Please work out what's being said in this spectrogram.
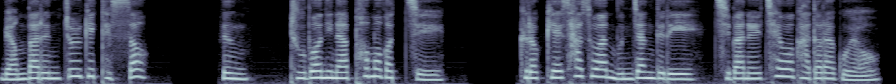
면발은 쫄깃했어? 응, 두 번이나 퍼먹었지. 그렇게 사소한 문장들이 집안을 채워가더라고요.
